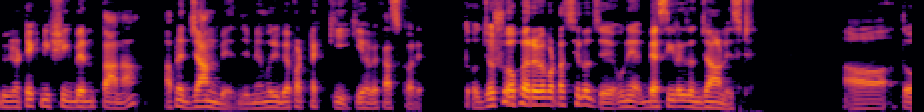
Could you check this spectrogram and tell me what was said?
বিভিন্ন টেকনিক শিখবেন তা না। আপনি জানবেন যে মেমোরি ব্যাপারটা কী, কীভাবে কাজ করে। তো জসু অফারের ব্যাপারটা ছিল যে উনি বেসিক্যালি একজন জার্নালিস্ট তো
